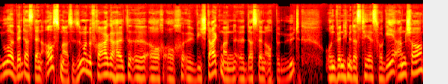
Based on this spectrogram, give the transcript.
Nur wenn das denn Ausmaß ist, ist immer eine Frage halt äh, auch, auch äh, wie stark man äh, das denn auch bemüht. Und wenn ich mir das TSVG anschaue,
